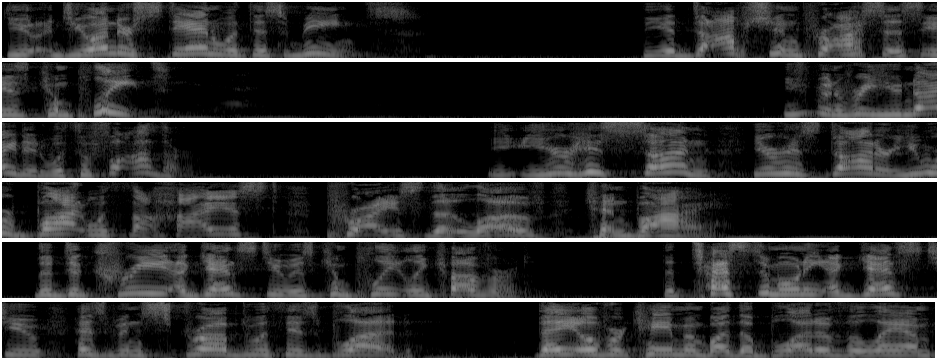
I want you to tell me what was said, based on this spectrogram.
Do you, do you understand what this means? The adoption process is complete. You've been reunited with the Father. You're his son. You're his daughter. You were bought with the highest price that love can buy. The decree against you is completely covered. The testimony against you has been scrubbed with his blood. They overcame him by the blood of the Lamb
